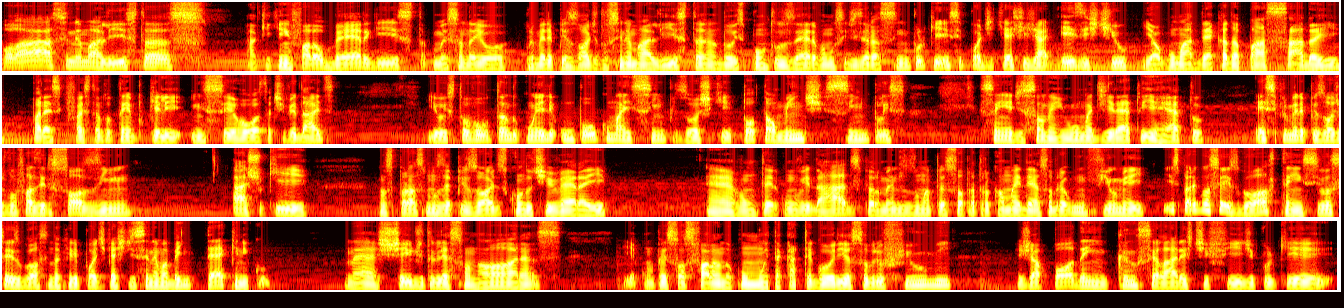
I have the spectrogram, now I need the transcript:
Olá, cinemalistas. Aqui quem fala é o Bergs. Está começando aí o primeiro episódio do Cinemalista 2.0, vamos se dizer assim, porque esse podcast já existiu em alguma década passada aí. Parece que faz tanto tempo que ele encerrou as atividades. E eu estou voltando com ele um pouco mais simples, eu acho que totalmente simples, sem edição nenhuma, direto e reto. Esse primeiro episódio eu vou fazer sozinho. Acho que nos próximos episódios, quando tiver aí, é, vão ter convidados, pelo menos uma pessoa para trocar uma ideia sobre algum filme aí. E espero que vocês gostem. Se vocês gostam daquele podcast de cinema bem técnico, né, cheio de trilhas sonoras e com pessoas falando com muita categoria sobre o filme, já podem cancelar este feed porque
